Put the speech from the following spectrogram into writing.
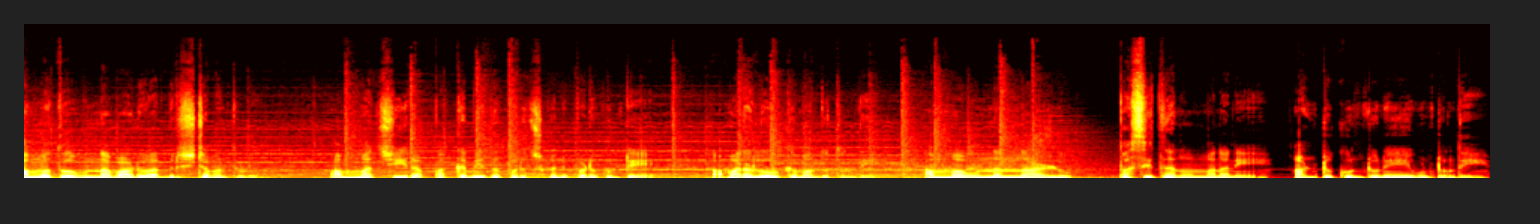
అమ్మతో ఉన్నవాడు అదృష్టవంతుడు. అమ్మ చీర పక్క మీద పరుచుకొని పడుకుంటే అమరలోకం అందుతుంది. అమ్మ ఉన్నన్నాళ్ళు పసితనం మనని అంటుకుంటూనే ఉంటుంది.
